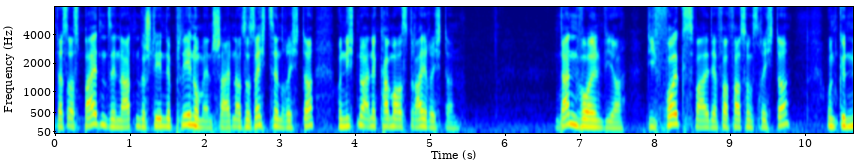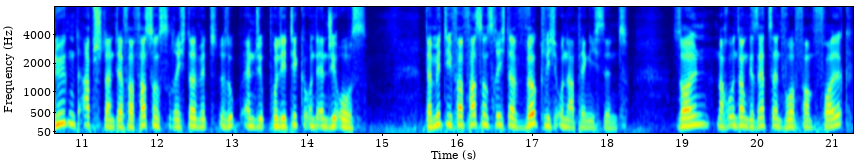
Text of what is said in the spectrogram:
das aus beiden Senaten bestehende Plenum entscheiden, also 16 Richter und nicht nur eine Kammer aus drei Richtern. Dann wollen wir die Volkswahl der Verfassungsrichter und genügend Abstand der Verfassungsrichter mit Politik und NGOs. Damit die Verfassungsrichter wirklich unabhängig sind, sollen nach unserem Gesetzentwurf vom Volk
